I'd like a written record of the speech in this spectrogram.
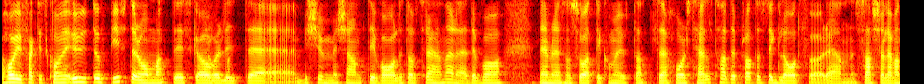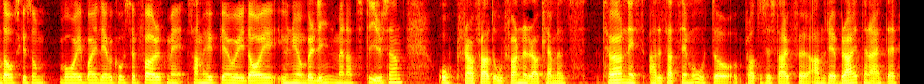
Det har ju faktiskt kommit ut uppgifter om att det ska vara lite eh, bekymmersamt i valet av tränare. Det var nämligen som så att det kom ut att eh, Horst Held hade pratat sig glad för en Sascha Lewandowski som var i Bayer Leverkusen förut med samma Hyppia och idag i Union Berlin. Men att styrelsen och framförallt ordförande då, Clemens Tönis hade satt sig emot och pratat sig stark för André Breitenreiter.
